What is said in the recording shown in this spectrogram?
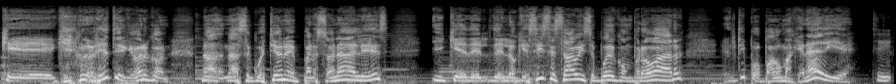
que, que en realidad tiene que ver con nada, nada, cuestiones personales y que de, de lo que sí se sabe y se puede comprobar, el tipo pagó más que nadie. Sí.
